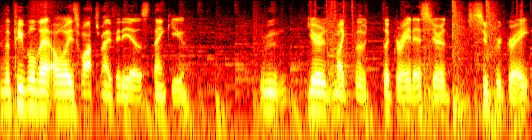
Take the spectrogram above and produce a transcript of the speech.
the people that always watch my videos, thank you. You're like the the greatest. You're super great.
